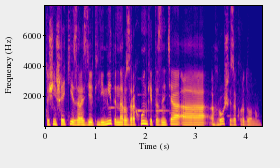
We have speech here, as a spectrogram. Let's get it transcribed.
точніше, які зараз діють ліміти на розрахунки та зняття а, грошей за кордоном?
